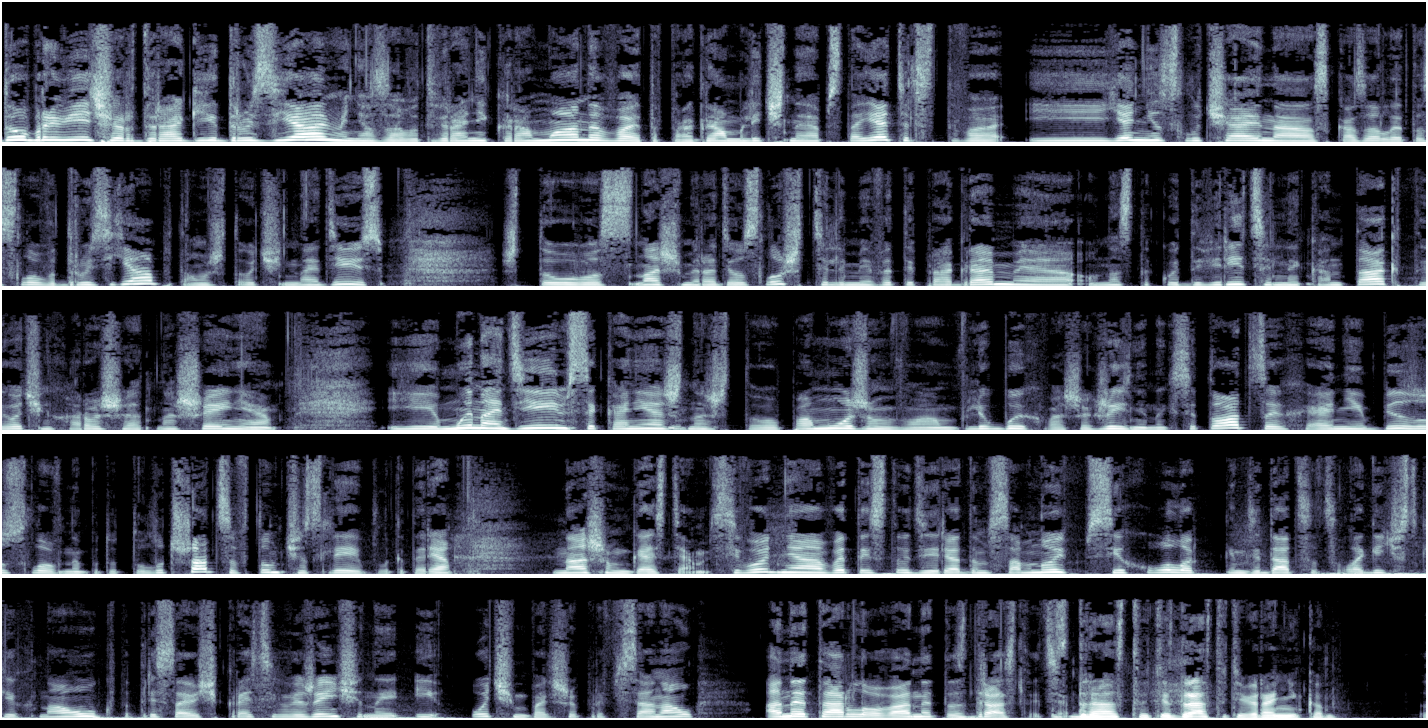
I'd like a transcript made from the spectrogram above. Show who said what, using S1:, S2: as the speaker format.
S1: Добрый вечер, дорогие друзья. Меня зовут Вероника Романова. Это программа «Личные обстоятельства». И я не случайно сказала это слово «друзья», потому что очень надеюсь, что с нашими радиослушателями в этой программе у нас такой доверительный контакт и очень хорошие отношения. И мы надеемся, конечно, что поможем вам в любых ваших жизненных ситуациях, и они, безусловно, будут улучшаться, в том числе и благодаря нашим гостям. Сегодня в этой студии рядом со мной психолог, кандидат социологических наук, потрясающе красивая женщина и очень большой профессионал Анетта Орлова. Анетта, здравствуйте.
S2: Здравствуйте, здравствуйте, Вероника.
